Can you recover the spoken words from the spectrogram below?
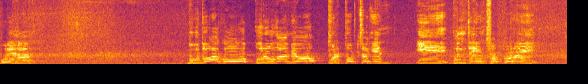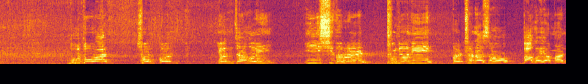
우리는 무도하고 무능하며 불법적인 이 문재인 정권의 무도한 정권 연장의 이 시도를 분연히 떨쳐나서 막아야만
